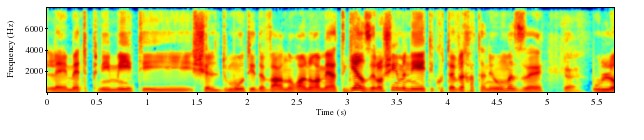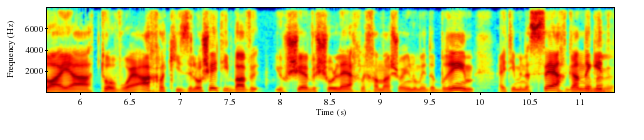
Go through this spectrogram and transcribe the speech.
לאמת פנימית היא, של דמות היא דבר נורא נורא מאתגר. זה לא שאם אני הייתי כותב לך את הנאום הזה, כן. הוא לא היה טוב, הוא היה אחלה, כי זה לא שהייתי בא ויושב ושולח לך משהו, היינו מדברים, הייתי מנסח, גם נגיד, אבל-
